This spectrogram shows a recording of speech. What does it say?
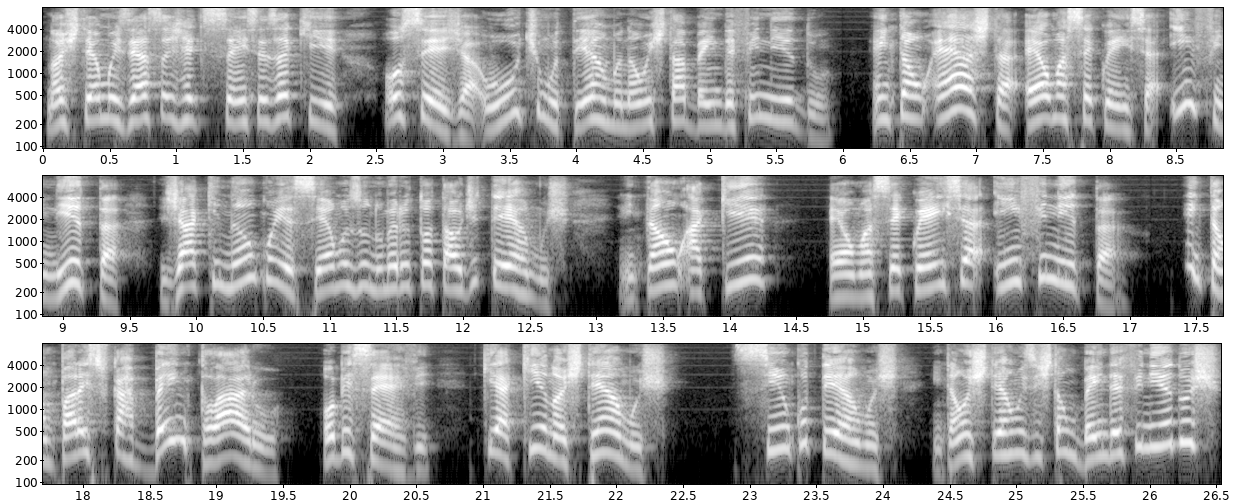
Nós temos essas reticências aqui, ou seja, o último termo não está bem definido. Então, esta é uma sequência infinita, já que não conhecemos o número total de termos. Então, aqui é uma sequência infinita. Então, para isso ficar bem claro, observe que aqui nós temos cinco termos. Então, os termos estão bem definidos.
